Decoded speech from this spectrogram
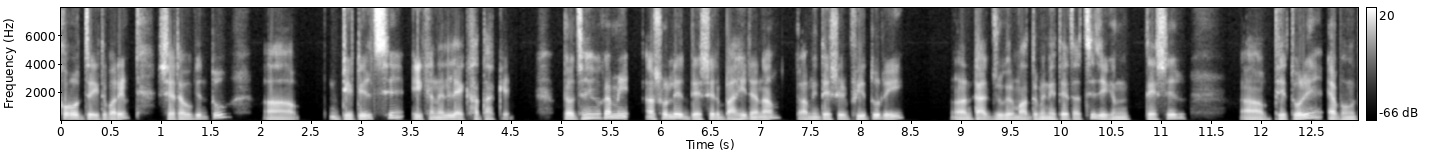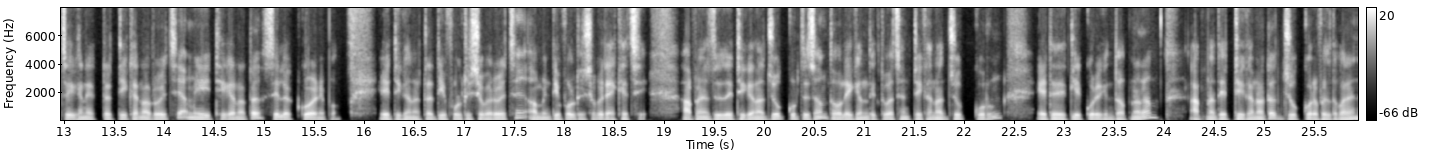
খরচ যাইতে পারে সেটাও কিন্তু ডিটেলসে এখানে লেখা থাকে। তো যাই হোক, আমি আসলে দেশের বাহিরে না, তো আমি দেশের ভিতরেই ডাকযোগের মাধ্যমে নিতে চাচ্ছি যেখানে দেশের ভেতরে এবং যেখানে একটা ঠিকানা রয়েছে, আমি এই ঠিকানাটা সিলেক্ট করে নেব। এই ঠিকানাটা ডিফল্ট হিসেবে রয়েছে, আমি ডিফল্ট হিসেবে রেখেছি। আপনারা যদি ঠিকানা যোগ করতে চান, তাহলে এখানে দেখতে পাচ্ছেন ঠিকানা যোগ করুন। এটাতে ক্লিক করে কিন্তু আপনারা আপনাদের ঠিকানাটা যোগ করে ফেলতে পারেন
